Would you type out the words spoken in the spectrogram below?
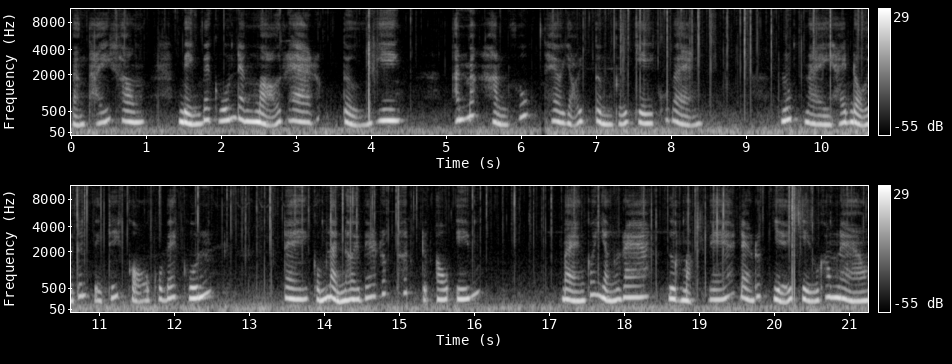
Bạn thấy không? Miệng bé cuốn đang mở ra rất tự nhiên ánh mắt hạnh phúc theo dõi từng cử chỉ của bạn. Lúc này hãy đổi đến vị trí cổ của bé cuốn đây cũng là nơi bé rất thích được âu yếm. Bạn có nhận ra gương mặt bé đang rất dễ chịu không nào?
